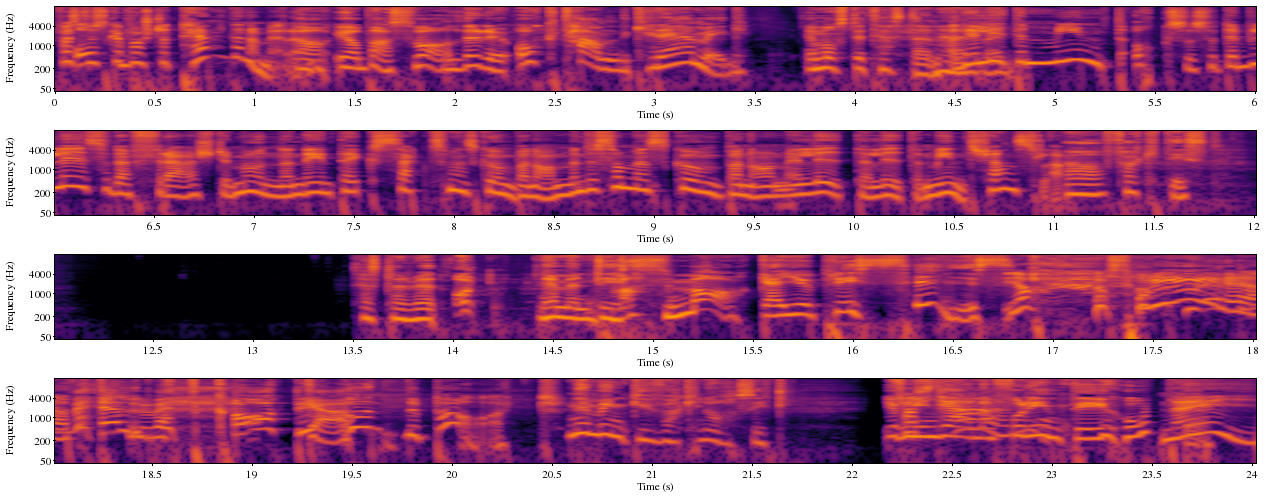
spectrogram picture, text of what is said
Fast och, du ska borsta tänderna med den. Ja, jag bara svalde det. Och tandkrämig. Jag måste testa den här. Ja, det är lite mint också, så det blir sådär fräscht i munnen. Det är inte exakt som en skumbanan, men det är som en skumbanan med en liten, liten mintkänsla. Ja, faktiskt. Testa Red. Oh, nej men det Va? smakar ju precis ja, som en velvetkaka. Det är underbart. Nej men gud vad knasigt. Ja, min hjärna här... får inte ihop Nej.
